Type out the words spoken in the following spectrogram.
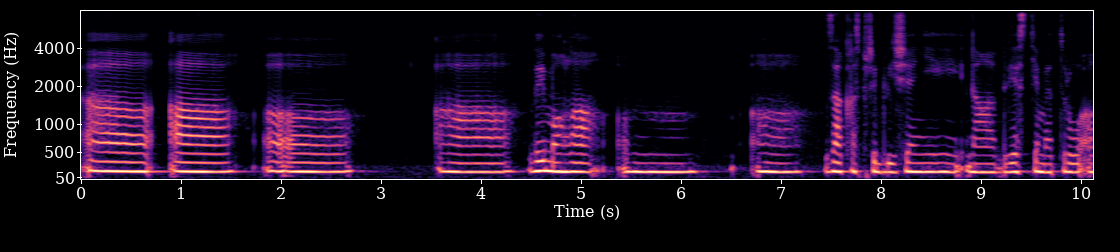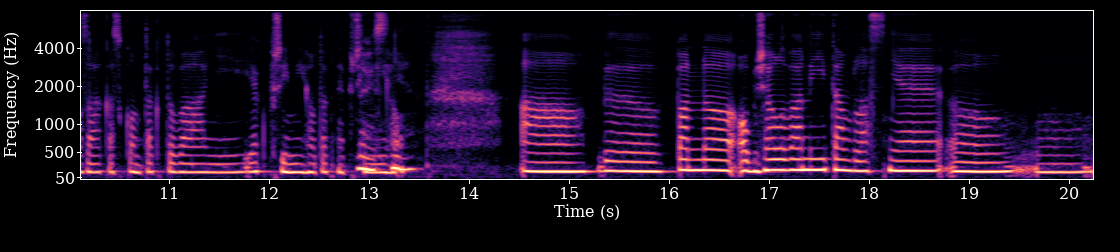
A, a, a, a vymohla um, a, zákaz přiblížení na 200 metrů a zákaz kontaktování jak přímého, tak nepřímého. No, a pan obžalovaný tam vlastně uh,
